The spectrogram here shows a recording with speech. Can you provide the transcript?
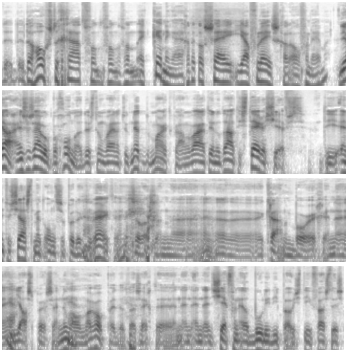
de, de hoogste graad van, van, van erkenning eigenlijk als zij jouw vlees gaan overnemen? Ja, en zo zijn we ook begonnen. Dus toen wij natuurlijk net op de markt kwamen, waren het inderdaad die sterrenchefs die enthousiast met onze producten werkten. Zoals een... Uh, uh, Kranenborg en, uh, en, Jaspers en noem ja. maar op. Dat was echt, uh, en, en, en chef van El Bouli die positief was. Dus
